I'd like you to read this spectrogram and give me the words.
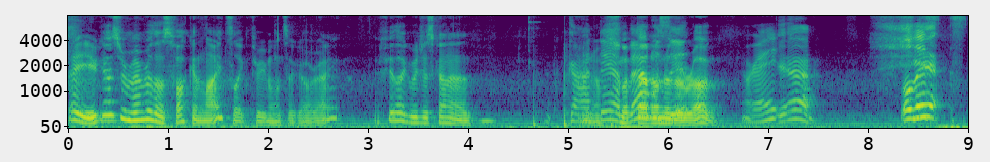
Hey, you guys remember those fucking lights like three months ago, right? I feel like we just kind of goddamn, you know, swept that that, was under it. the rug. right? Yeah. Well, this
